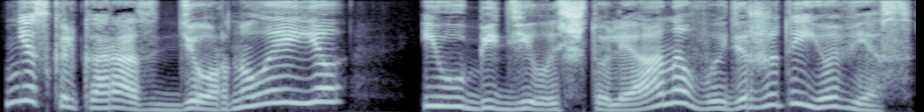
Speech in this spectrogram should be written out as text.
Несколько раз дернула ее и убедилась, что лиана выдержит ее вес.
